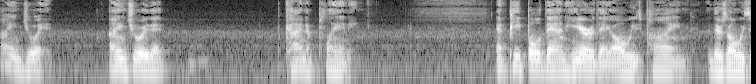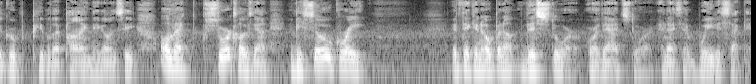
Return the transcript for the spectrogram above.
I enjoy it. I enjoy that kind of planning. And people down here, they always pine. There's always a group of people that pine. They go and see, oh, that store closed down. It'd be so great if they can open up this store or that store. And I said, wait a second.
